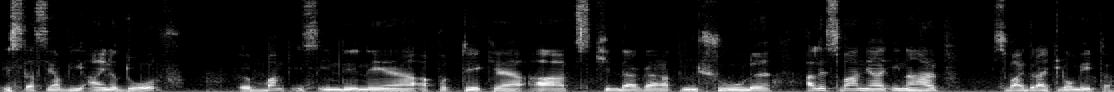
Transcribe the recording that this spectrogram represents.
ist das ja wie ein Dorf. Äh, Bank ist in der Nähe, Apotheke, Arzt, Kindergarten, Schule. Alles waren ja innerhalb zwei, drei Kilometer.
